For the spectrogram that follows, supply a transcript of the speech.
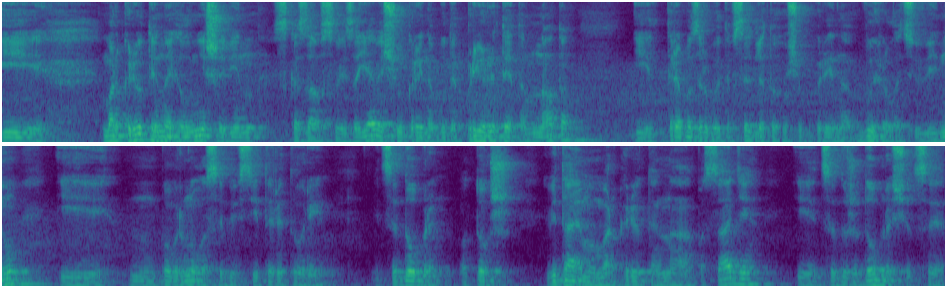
І Марк Рюте найголовніше він сказав в своїй заяві, що Україна буде пріоритетом НАТО, і треба зробити все для того, щоб Україна виграла цю війну і повернула собі всі території. І це добре. Отож, вітаємо Марка Рюте на посаді, і це дуже добре, що це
